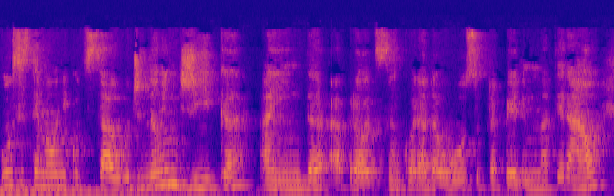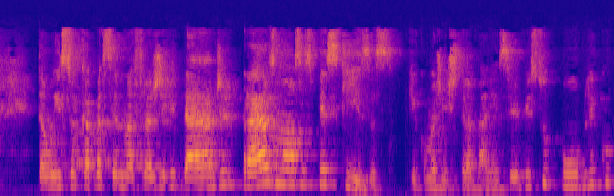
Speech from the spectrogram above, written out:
O Sistema Único de Saúde não indica ainda a prótese ancorada ao osso para perda unilateral. Então, isso acaba sendo uma fragilidade para as nossas pesquisas, porque como a gente trabalha em serviço público,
